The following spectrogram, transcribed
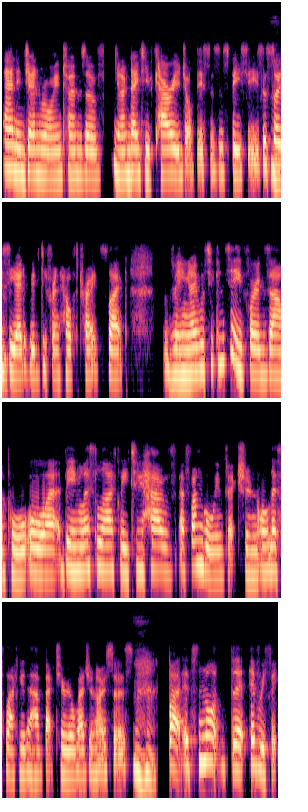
and in general in terms of you know native carriage of this as a species, mm-hmm. associated mm-hmm. with different health traits like being able to conceive, for example, or being less likely to have a fungal infection or less likely to have bacterial vaginosis. Mm-hmm. But it's not the everything,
